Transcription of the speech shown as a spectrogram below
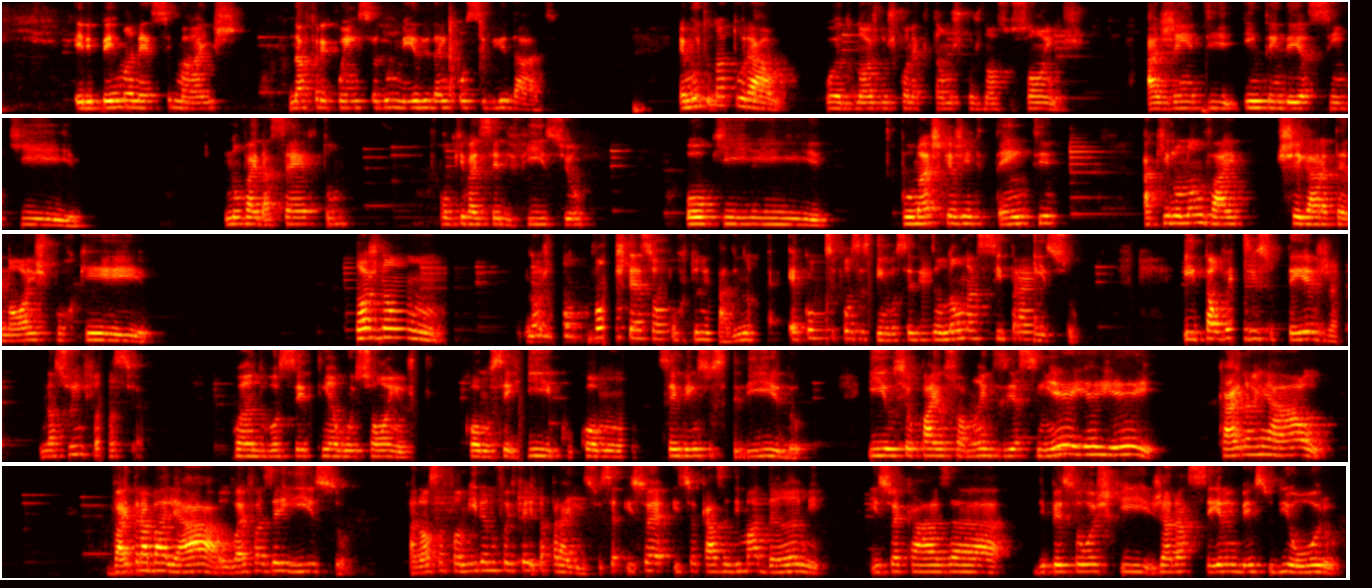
ele permanece mais na frequência do medo e da impossibilidade. É muito natural quando nós nos conectamos com os nossos sonhos, a gente entender assim que não vai dar certo, ou que vai ser difícil, ou que por mais que a gente tente, aquilo não vai chegar até nós porque nós não nós não vamos ter essa oportunidade. É como se fosse assim, você diz, eu não nasci para isso. E talvez isso esteja na sua infância, quando você tinha alguns sonhos, como ser rico, como ser bem-sucedido, e o seu pai ou sua mãe dizia assim: "Ei, ei, ei, cai na real. Vai trabalhar ou vai fazer isso. A nossa família não foi feita para isso. Isso é, isso é isso é casa de madame. Isso é casa de pessoas que já nasceram em berço de ouro.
